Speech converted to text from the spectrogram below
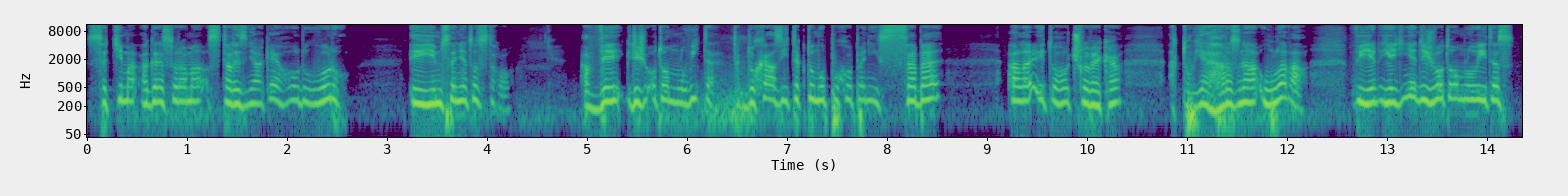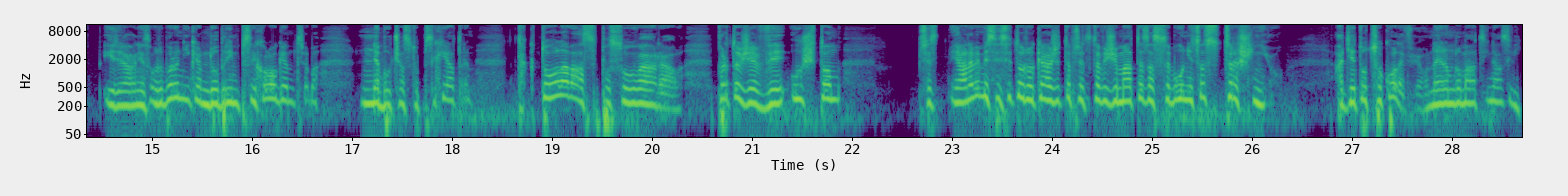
se těma agresorama stali z nějakého důvodu. I jim se něco stalo. A vy, když o tom mluvíte, tak docházíte k tomu pochopení sebe, ale i toho člověka. A to je hrozná úleva. Vy jedině, když o tom mluvíte s ideálně s odborníkem, dobrým psychologem třeba, nebo často psychiatrem, tak tohle vás posouvá dál. Protože vy už v tom, přes, já nevím, jestli si to dokážete představit, že máte za sebou něco strašného. Ať je to cokoliv, jo? nejenom domácí násilí.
